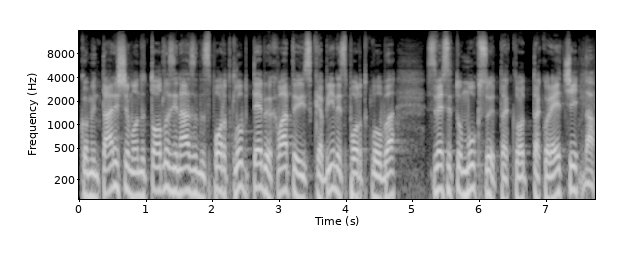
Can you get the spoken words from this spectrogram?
komentarišem, onda to odlazi nazad na sport klub, tebe hvataju iz kabine sport kluba, sve se to muksuje, tako, tako reći, da.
